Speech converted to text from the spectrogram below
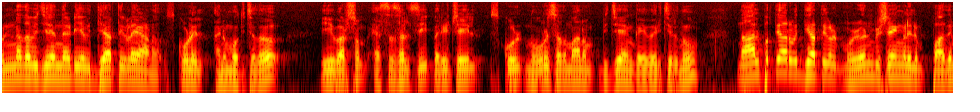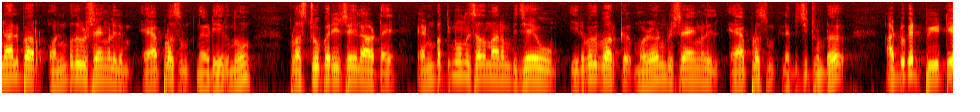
ഉന്നത വിജയം നേടിയ വിദ്യാർത്ഥികളെയാണ് സ്കൂളിൽ അനുമോദിച്ചത്. ഈ വർഷം എസ് എസ് എൽ സി പരീക്ഷയിൽ സ്കൂൾ നൂറ് ശതമാനം വിജയം കൈവരിച്ചിരുന്നു. നാൽപ്പത്തിയാറ് വിദ്യാർത്ഥികൾ മുഴുവൻ വിഷയങ്ങളിലും പതിനാല് പേർ ഒൻപത് വിഷയങ്ങളിലും എ പ്ലസും നേടിയിരുന്നു. പ്ലസ് ടു പരീക്ഷയിലാവട്ടെ എൺപത്തിമൂന്ന് ശതമാനം വിജയവും ഇരുപത് പേർക്ക് മുഴുവൻ വിഷയങ്ങളിൽ എ പ്ലസും ലഭിച്ചിട്ടുണ്ട്. Advocate P T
